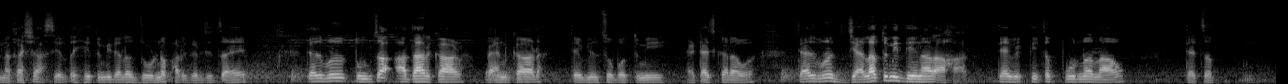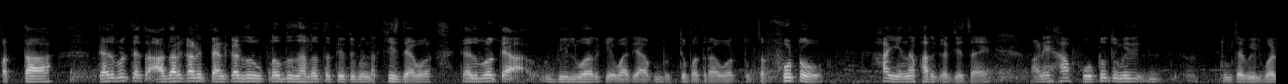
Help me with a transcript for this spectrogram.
नकाशा असेल तर हे तुम्ही त्याला जोडणं फार गरजेचं आहे. त्याचबरोबर तुमचा आधार कार्ड पॅन कार्ड त्या विलसोबत तुम्ही अटॅच करावं. त्याचबरोबर ज्याला तुम्ही देणार आहात त्या व्यक्तीचं पूर्ण नाव त्याचं पत्ता त्याचबरोबर त्याचं आधार कार्ड पॅन कार्ड जर उपलब्ध झालं तर ते तुम्ही नक्कीच द्यावं. त्याचबरोबर त्या बिलवर किंवा त्या मृत्यूपत्रावर तुमचा फोटो हा येणं फार गरजेचं आहे. आणि हा फोटो तुम्ही तुमच्या बिलवर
